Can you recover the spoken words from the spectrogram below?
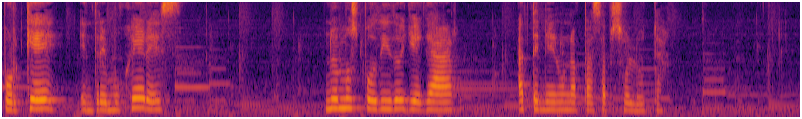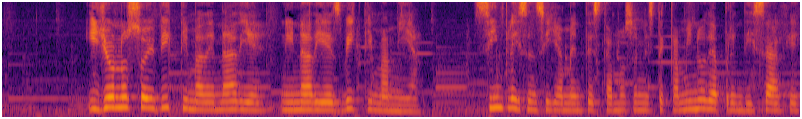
por qué entre mujeres no hemos podido llegar a tener una paz absoluta. Y yo no soy víctima de nadie, ni nadie es víctima mía. Simple y sencillamente estamos en este camino de aprendizaje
